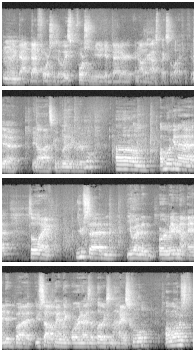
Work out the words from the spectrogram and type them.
And I think that that forces at least forces me to get better in other aspects of life. I feel Yeah. like. Yeah. No, that's completely agreeable. Um, I'm looking at so like you said you ended or maybe not ended, but you stopped playing like organized athletics in high school almost.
